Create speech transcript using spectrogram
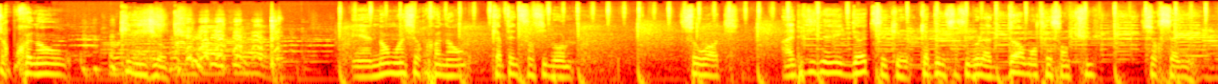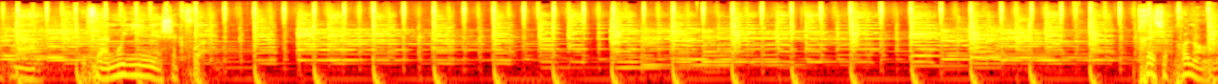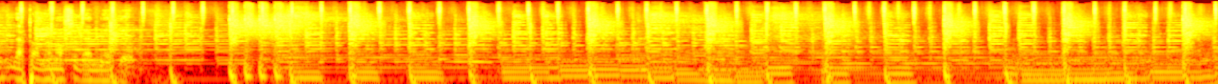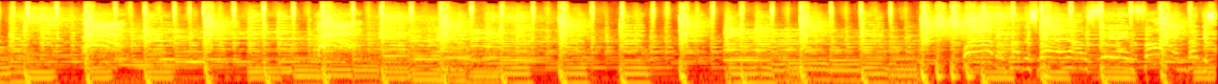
Surprenant Killy Joke. Et un non moins surprenant, Captain Sensible. So what? Ah, Une petite anecdote, c'est que Captain Sensible adore montrer son cul sur scène. Il fait un mooning à chaque fois. Très surprenant, hein, la permanence de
